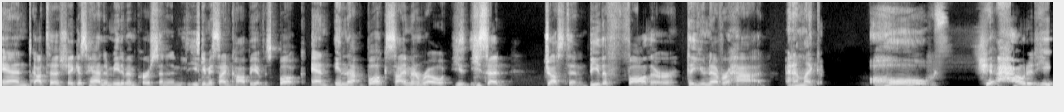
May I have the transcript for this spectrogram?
and got to shake his hand and meet him in person. And he gave me a signed copy of his book. And in that book, Simon wrote, he, he said, Justin, be the father that you never had. And I'm like, oh, shit, how did he?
